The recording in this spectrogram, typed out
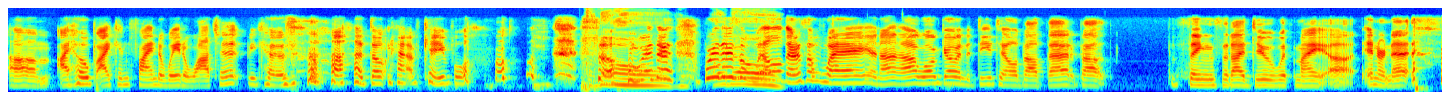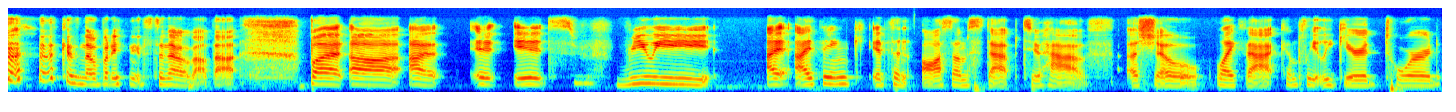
Um, I hope I can find a way to watch it because I don't have cable. so oh, where there where oh, there's no. a will, there's a way, and I, I, won't go into detail about that about the things that I do with my uh, internet because nobody needs to know about that. But uh, I, it it's really I, I think it's an awesome step to have a show like that completely geared toward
